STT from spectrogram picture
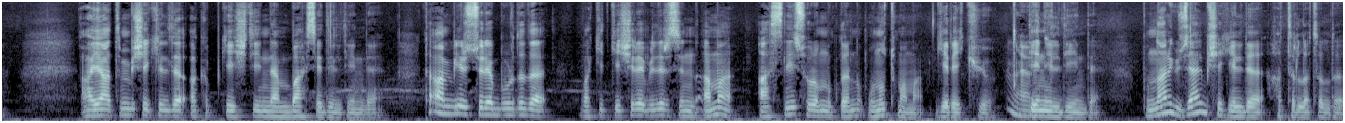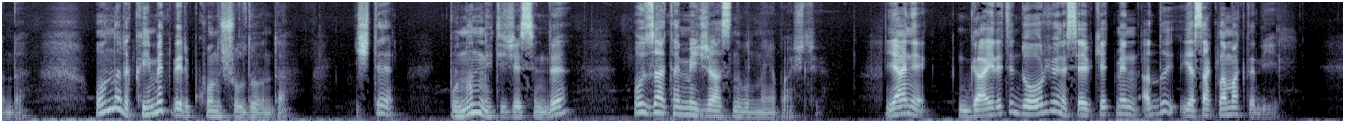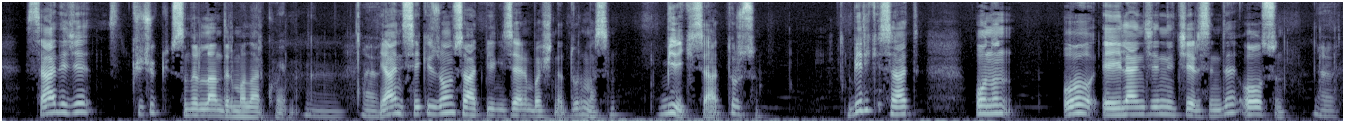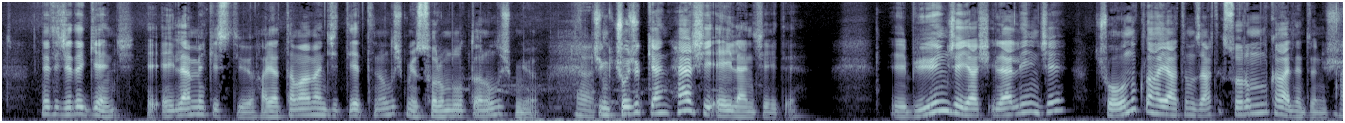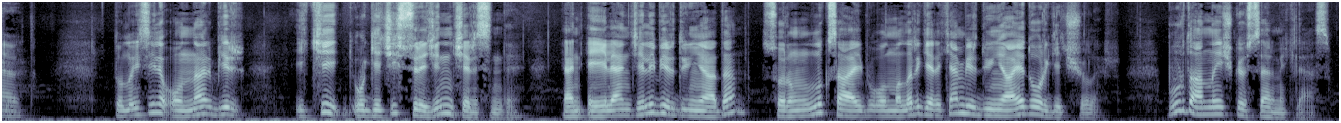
hayatın bir şekilde akıp geçtiğinden bahsedildiğinde, tamam bir süre burada da vakit geçirebilirsin ama asli sorumluluklarını unutmaman gerekiyor evet. denildiğinde, bunlar güzel bir şekilde hatırlatıldığında, onlara kıymet verip konuşulduğunda, işte bunun neticesinde o zaten mecrasını bulmaya başlıyor. Yani gayreti doğru yöne sevk etmenin adı yasaklamak da değil. Sadece küçük sınırlandırmalar koymak. Hmm, evet. Yani 8-10 saat bilgisayarın başında durmasın. 1-2 saat dursun. 1-2 saat onun o eğlencenin içerisinde olsun. Evet. Neticede genç, e, eğlenmek istiyor. Hayat tamamen ciddiyetten oluşmuyor, sorumluluktan oluşmuyor. Evet. Çünkü çocukken her şey eğlenceydi. E, büyüyünce, yaş ilerleyince çoğunlukla hayatımız artık sorumluluk haline dönüşüyor. Evet. Dolayısıyla onlar bir iki o geçiş sürecinin içerisinde yani eğlenceli bir dünyadan sorumluluk sahibi olmaları gereken bir dünyaya doğru geçiyorlar. Burada anlayış göstermek lazım.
